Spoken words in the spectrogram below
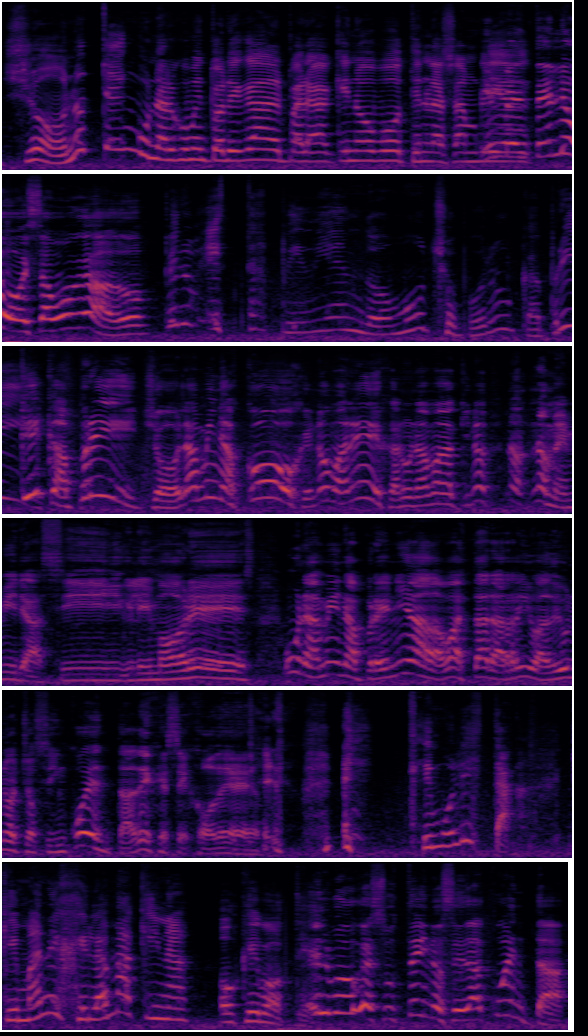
yo no tengo un argumento legal para que no voten la asamblea. Invéntelo, es abogado. Pero estás pidiendo mucho por un capricho. ¡Qué capricho! Las minas cogen, no manejan una máquina. No, no me mira así, Una mina preñada va a estar arriba de un 850. Déjese joder. ¿Te molesta que maneje la máquina o que vote? El boga es usted y no se da cuenta.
